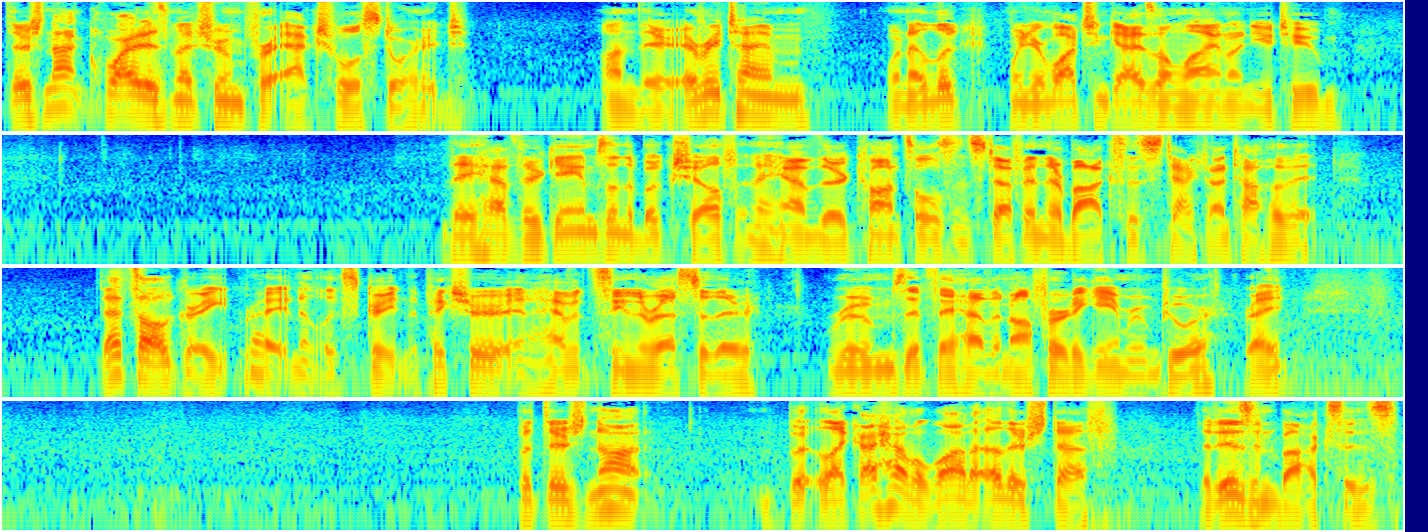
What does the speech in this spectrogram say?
there's not quite as much room for actual storage on there. Every time when I look when you're watching guys online on YouTube they have their games on the bookshelf and they have their consoles and stuff in their boxes stacked on top of it. That's all great, right? And it looks great in the picture and I haven't seen the rest of their rooms if they haven't offered a game room tour, right? But there's not but like I have a lot of other stuff that is in boxes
